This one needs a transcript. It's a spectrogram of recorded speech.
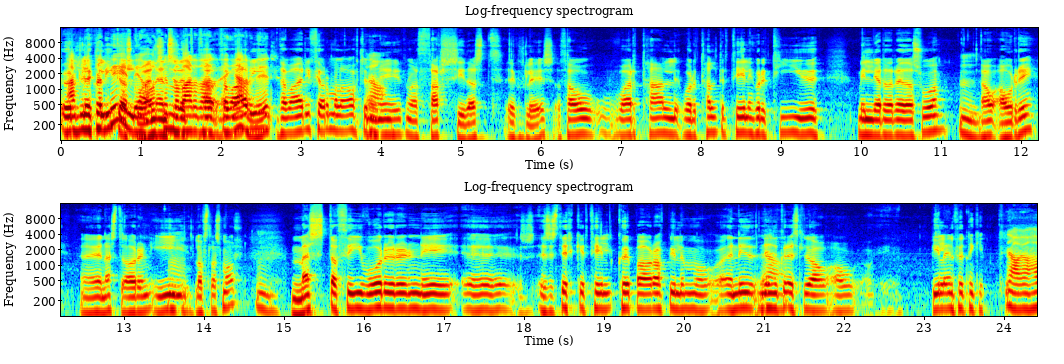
Eitthvað líka, sko, en, en sem sem að sagt, varða það, það, var í, það var í fjármála átluninni þar síðast slegis þá var tal, voru taldir til einhverju tíu miljardar eða svo mm. á ári eh, næstu árin í Mm. lofslagsmál Mm. mest af því voru rauninni uh, þessi styrkir til kaupa á rafbílum og uh, nið, niðurgreðslu á, á bílainflutningi já, já, það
